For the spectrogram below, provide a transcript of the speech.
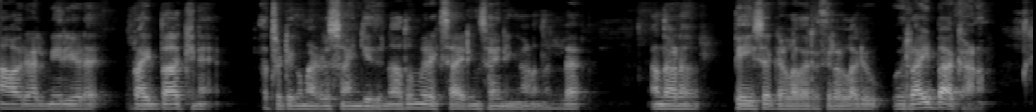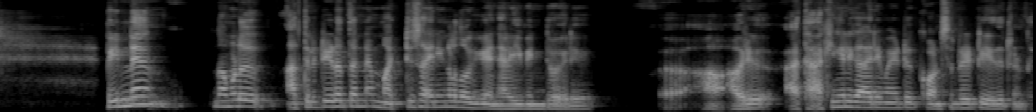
ആ ഒരു അൽമേരിയയുടെ റൈറ്റ് ബാക്കിനെ അത്ലറ്റിക് മാഡ്രിഡ് സൈൻ ചെയ്തിട്ടുണ്ട്. അതും ഒരു എക്സൈറ്റിംഗ് സൈനിങ് ആണ്. നല്ല എന്താണ് പേസൊക്കെ ഉള്ള തരത്തിലുള്ള ഒരു റൈറ്റ് ബാക്കാണ് പിന്നെ നമ്മൾ അത്ലറ്റിയുടെ തന്നെ മറ്റു സൈന്യങ്ങൾ നോക്കിക്കഴിഞ്ഞാൽ ഈ വിൻഡോയിൽ അവർ അറ്റാക്കിങ്ങിൽ കാര്യമായിട്ട് കോൺസെൻട്രേറ്റ് ചെയ്തിട്ടുണ്ട്.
